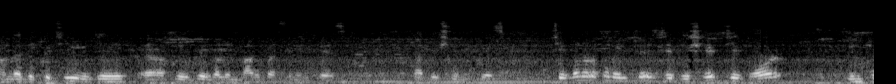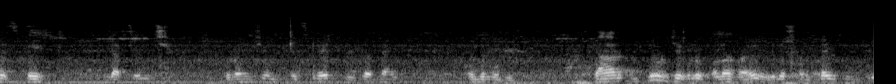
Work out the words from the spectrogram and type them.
আমরা দেখেছি যে কেউ কেউ বলেন বারো পার্সেন্ট ইন্টারেস্ট বা বেশি ইন্টারেস্ট যে কোনো রকম ইন্টারেস্ট যে দেশের যে গড় ইন্টারেস্ট রেট যা চলছে এবং যে ইন্টারেস্ট রেট রিজার্ভ ব্যাংক অনুমোদিত, তার উপর যেগুলো বলা হয়, ওগুলো সবটাই কিন্তু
